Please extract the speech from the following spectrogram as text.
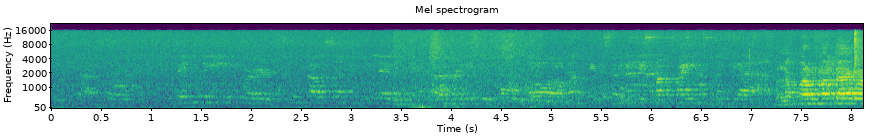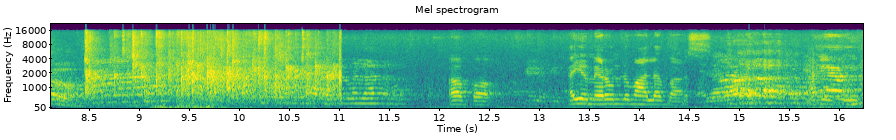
visa. So, thankfully for 2011, Parang nakikita. Oo, nakikita sa mga papay ng bigla. Palakpan naman tayo. Opo. Ayun, merong lumalabas. Nakikita. Oh,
